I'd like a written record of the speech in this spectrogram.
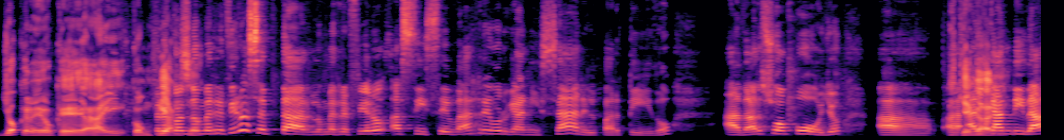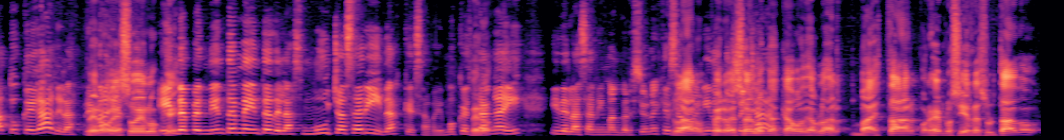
yo creo que hay Pero confianza. cuando me refiero a aceptarlo, me refiero a si se va a reorganizar el partido, a dar su apoyo a- a- al gane. candidato que gane las Pero primarias. eso es lo que- Independientemente de las muchas heridas que sabemos que Pero- están ahí y de las animadversiones que se han Claro, venido pero eso es lo que acabo de hablar. Va a estar, por ejemplo, si el resultado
